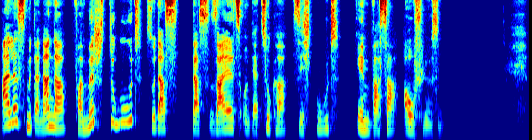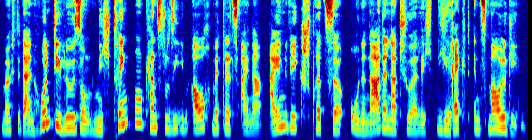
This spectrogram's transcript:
Alles miteinander vermischst du gut, sodass das Salz und der Zucker sich gut im Wasser auflösen. Möchte dein Hund die Lösung nicht trinken, kannst du sie ihm auch mittels einer Einwegspritze ohne Nadel natürlich direkt ins Maul geben.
